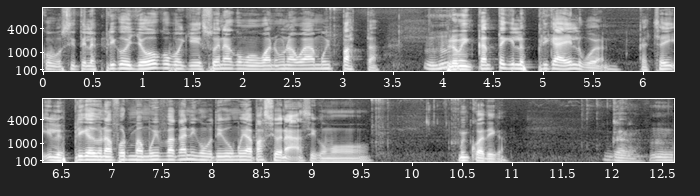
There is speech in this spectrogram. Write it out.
como si te la explico yo, como que suena como una weá muy pasta. Ujú. Pero me encanta que lo explica él, weón. ¿Cachai? Y lo explica de una forma muy bacana y como te digo, muy apasionada, así como muy cuática. Claro. mm.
